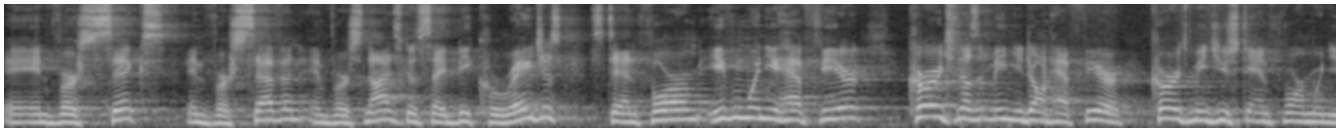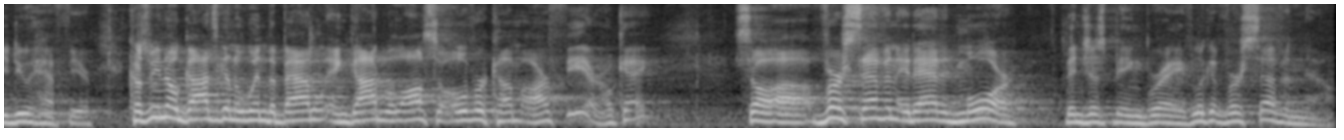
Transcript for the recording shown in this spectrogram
In verse 6, in verse 7, in verse 9, it's going to say, Be courageous, stand firm, even when you have fear. Courage doesn't mean you don't have fear. Courage means you stand firm when you do have fear. Because we know God's going to win the battle and God will also overcome our fear, okay? So, uh, verse 7, it added more than just being brave. Look at verse 7 now.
